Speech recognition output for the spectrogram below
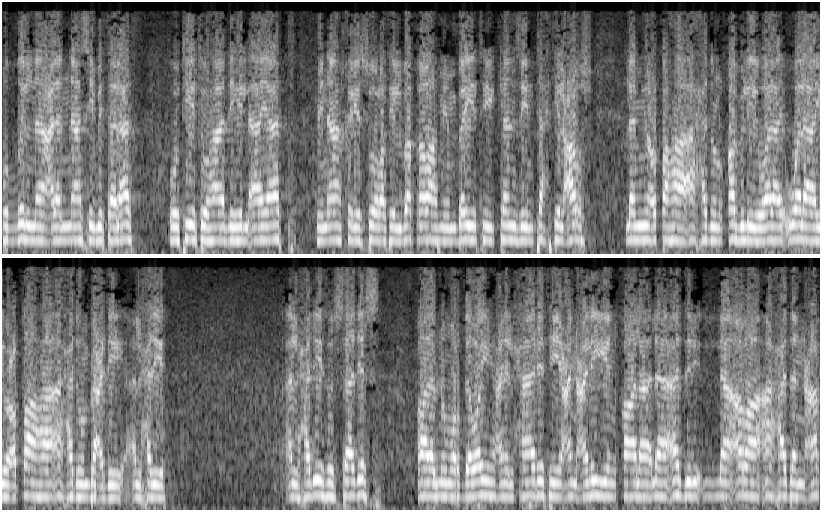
فضلنا على الناس بثلاث أوتيت هذه الآيات من آخر سورة البقرة من بيت كنز تحت العرش لم يعطها أحد قبلي ولا, ولا يعطاها أحد بعدي الحديث. الحديث السادس قال ابن مردويه عن الحارث عن علي قال لا أدري لا أرى أحدا عق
